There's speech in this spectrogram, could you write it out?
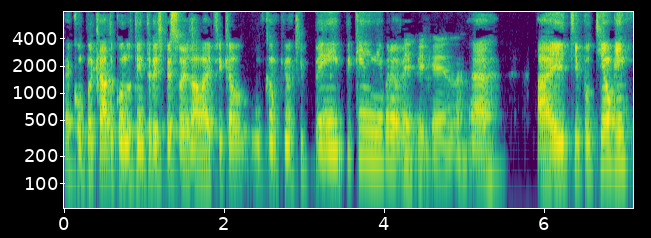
é complicado quando tem três pessoas na live, fica um campinho aqui bem pequenininho para ver. Bem pequeno, né? É. Aí, tipo, tinha alguém.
